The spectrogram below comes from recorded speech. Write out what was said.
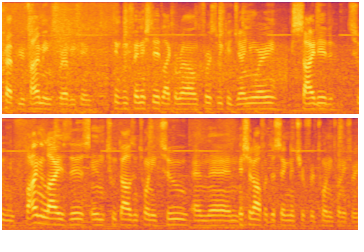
prep your timings for everything. Think we finished it like around first week of January. Excited to finalize this in 2022 and then finish it off with the signature for 2023.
